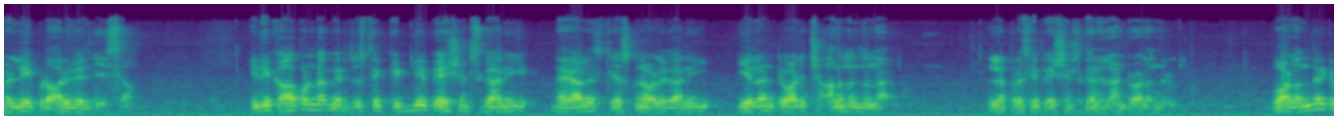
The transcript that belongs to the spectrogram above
మళ్ళీ ఇప్పుడు ఆరు వేలు చేశాం. ఇది కాకుండా మీరు చూస్తే కిడ్నీ పేషెంట్స్ కానీ డయాలసిస్ చేసుకునే వాళ్ళు కానీ ఇలాంటి వాళ్ళు చాలామంది ఉన్నారు. లెప్రసీ పేషెంట్స్ కానీ ఇలాంటి వాళ్ళందరూ. వాళ్ళందరికీ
